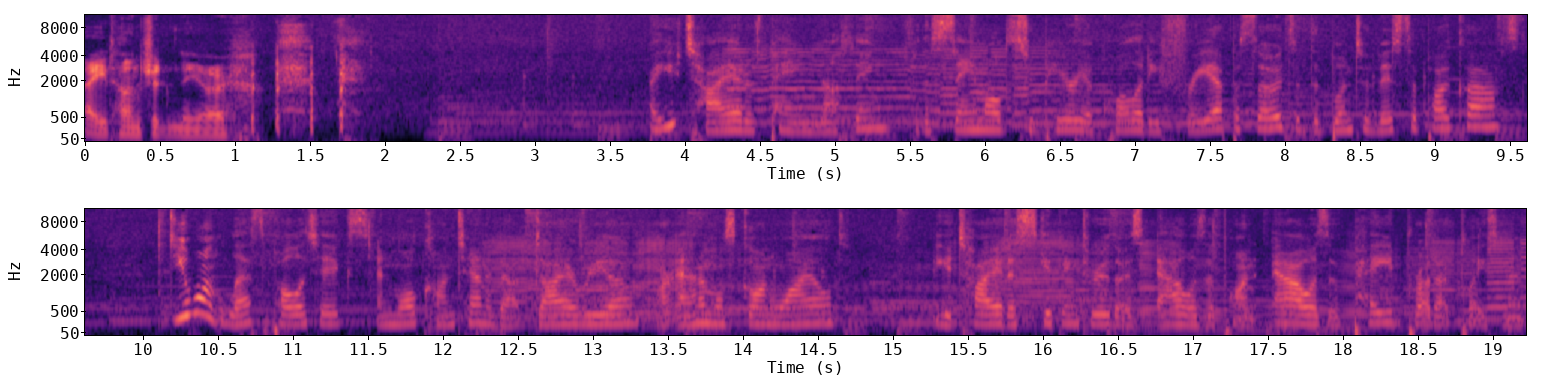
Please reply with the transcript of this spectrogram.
800 Neo. Are you tired of paying nothing for the same old superior quality free episodes of the Boonta Vista podcast? Do you want less politics and more content about diarrhea or animals gone wild? Are you tired of skipping through those hours upon hours of paid product placement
